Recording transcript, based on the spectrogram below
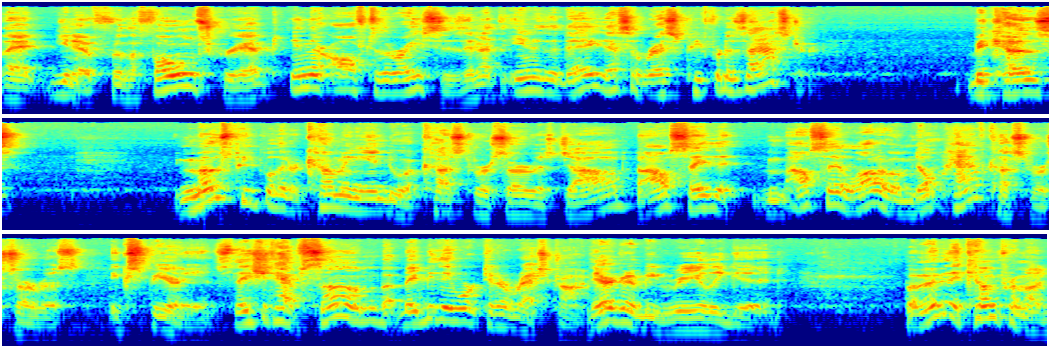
that, you know, for the phone script, and they're off to the races. And at the end of the day, that's a recipe for disaster. Because most people that are coming into a customer service job, I'll say that I'll say a lot of them don't have customer service experience. They should have some, but maybe they worked at a restaurant. They're going to be really good. But maybe they come from a,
